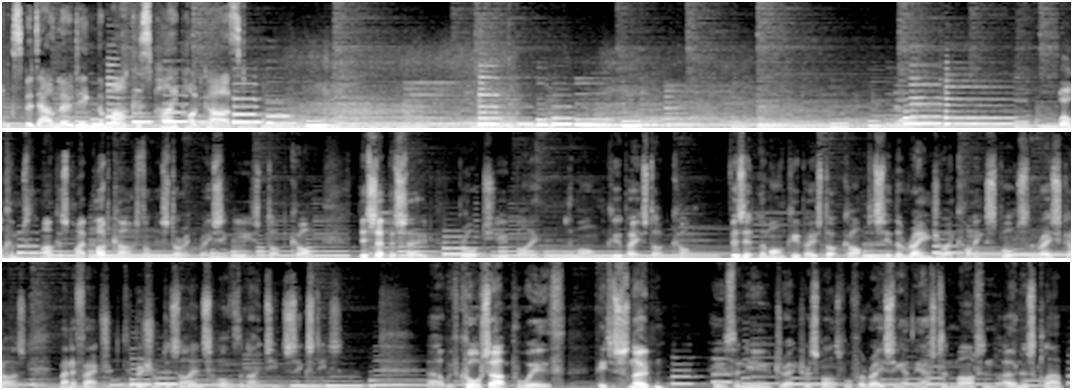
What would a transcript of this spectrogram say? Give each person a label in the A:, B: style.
A: Thanks for downloading the Marcus Pye podcast.
B: Welcome to the Marcus Pye podcast on historicracingnews.com. This episode brought to you by LeMansCoupes.com. Visit LeMansCoupes.com to see the range of iconic sports and race cars manufactured with the original designs of the 1960s. Uh, we've caught up with Peter Snowdon, who's the new director responsible for racing at the Aston Martin Owners Club.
